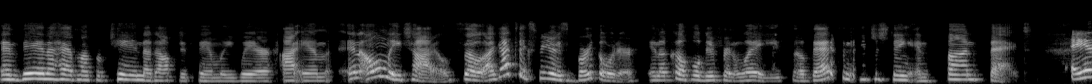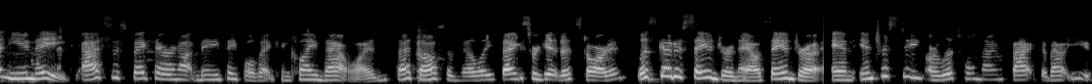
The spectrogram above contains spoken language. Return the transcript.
And then I have my pretend adopted family where I am an only child. So I got to experience birth order in a couple different ways. So that's an interesting and fun fact and unique. I suspect there are not many people that can claim that one. That's awesome, Millie. Thanks for getting us started. Let's go to Sandra now. Sandra, an interesting or little known fact about you.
